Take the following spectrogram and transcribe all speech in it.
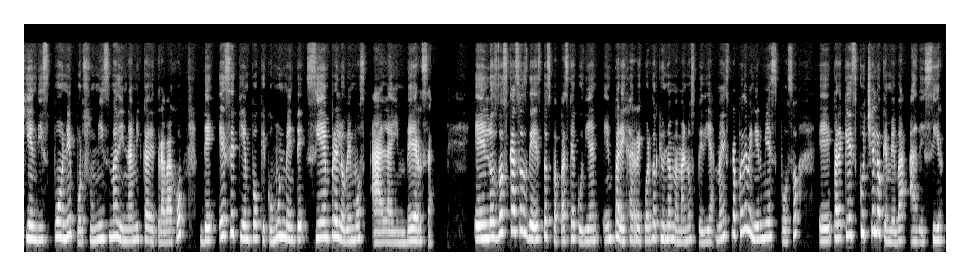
quien dispone por su misma dinámica de trabajo de ese tiempo que comúnmente siempre lo vemos a la inversa. En los dos casos de estos papás que acudían en pareja, recuerdo que una mamá nos pedía, maestra, ¿puede venir mi esposo eh, para que escuche lo que me va a decir?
